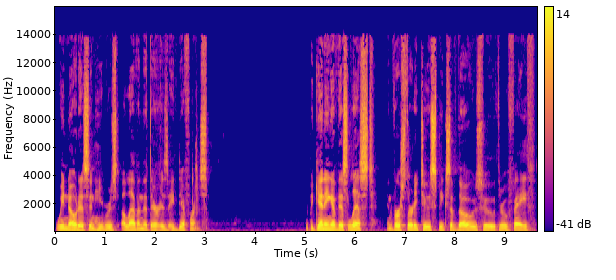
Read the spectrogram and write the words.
we notice in Hebrews 11 that there is a difference. The beginning of this list in verse 32 speaks of those who, through faith,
